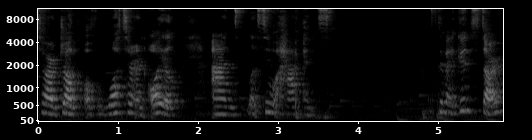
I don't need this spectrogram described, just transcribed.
to our jug of water and oil and let's see what happens. Let's give it a good stir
